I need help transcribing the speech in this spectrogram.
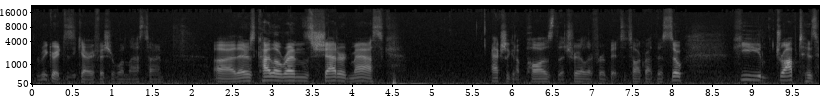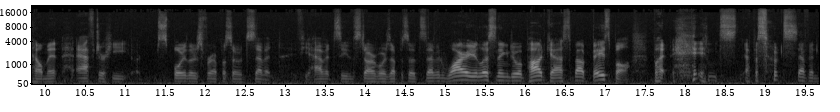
it'd be great to see Carrie Fisher one last time. Uh, there's Kylo Ren's shattered mask. Actually, gonna pause the trailer for a bit to talk about this. So, he dropped his helmet after he. Spoilers for Episode Seven. If you haven't seen Star Wars Episode Seven, why are you listening to a podcast about baseball? But in Episode Seven,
